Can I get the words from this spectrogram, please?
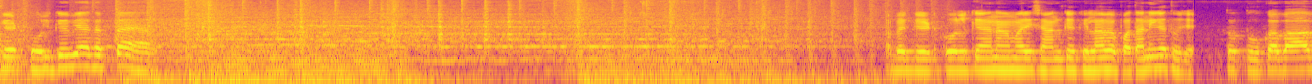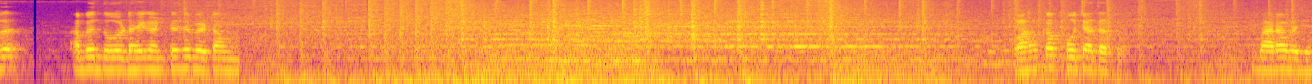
गेट खोल के भी आ सकता है यार। अबे गेट खोल के आना हमारी शान के खिलाफ है, पता नहीं क्या तुझे? तो तू कब आवे अबे दो ढाई घंटे से बैठा हूँ। वहाँ कब पहुँचा था तू? बारह बजे।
